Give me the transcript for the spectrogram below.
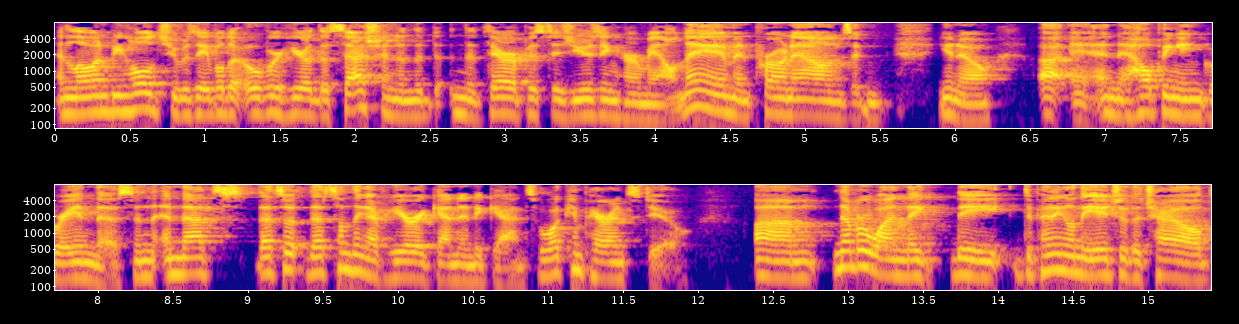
And lo and behold, she was able to overhear the session, and the, and the therapist is using her male name and pronouns, and you know, uh, and helping ingrain this. And and that's that's a, that's something I've hear again and again. So, what can parents do? Um, number one, they they depending on the age of the child,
